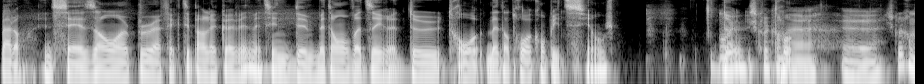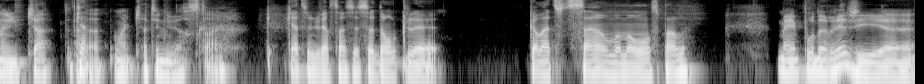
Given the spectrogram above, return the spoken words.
ben alors, une saison un peu affectée par le COVID, mais tu sais, une deux- mettons, on va dire deux, trois, mettons trois compétitions. Deux, Ouais, je crois qu'on trois? a, euh, je crois qu'on a eu quatre, Quatre? Ouais, quatre universitaires. Quatre universitaires, c'est ça. Donc, le... comment tu te sens au moment où on se parle? Mais pour de vrai, j'ai. euh,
